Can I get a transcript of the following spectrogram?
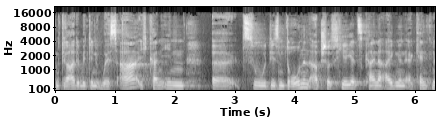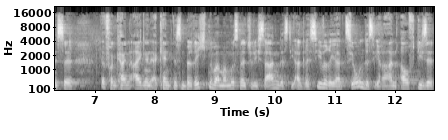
und gerade mit den USA. Ich kann Ihnen äh, zu diesem Drohnenabschuss hier jetzt keine eigenen Erkenntnisse äh, von keinen eigenen Erkenntnissen berichten, aber man muss natürlich sagen, dass die aggressive Reaktion des Iran auf diese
